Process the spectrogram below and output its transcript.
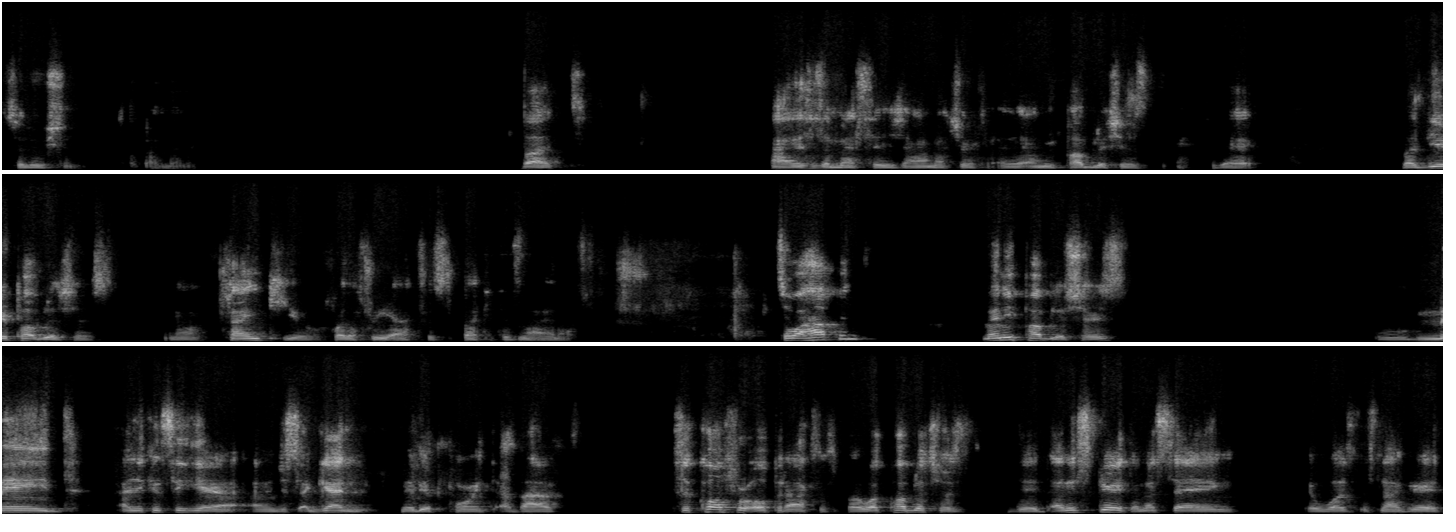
solution to the pandemic. But, and this is a message, I'm not sure if uh, any publishers today, but dear publishers, you know, thank you for the free access, but it is not enough. So what happened? Many publishers made, as you can see here, and just again, maybe a point about, it's a call for open access, but what publishers did, and it's great, I'm not saying it was, it's not great.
